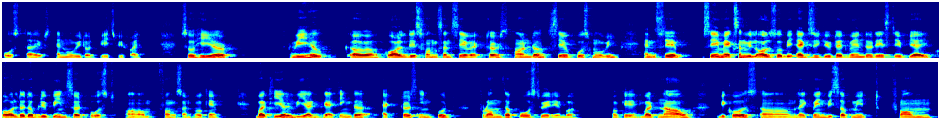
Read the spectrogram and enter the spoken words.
post types and movie.php file so here we have uh, called this function save actors on the save post movie and save same action will also be executed when the REST API call the WP insert post um, function. Okay, but here we are getting the actors input from the post variable. Okay, but now because um, like when we submit from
